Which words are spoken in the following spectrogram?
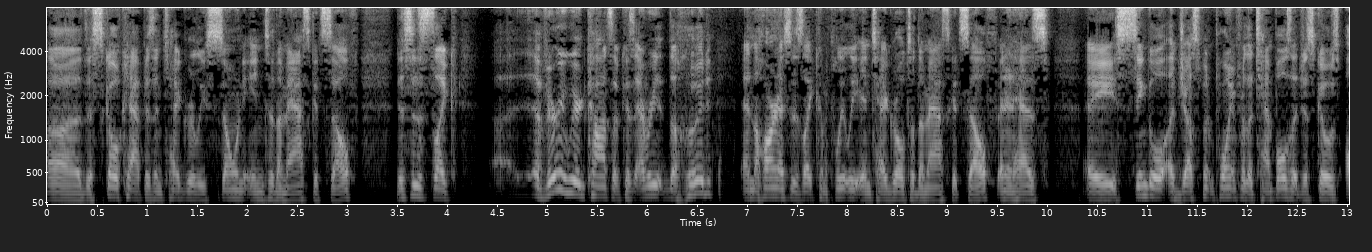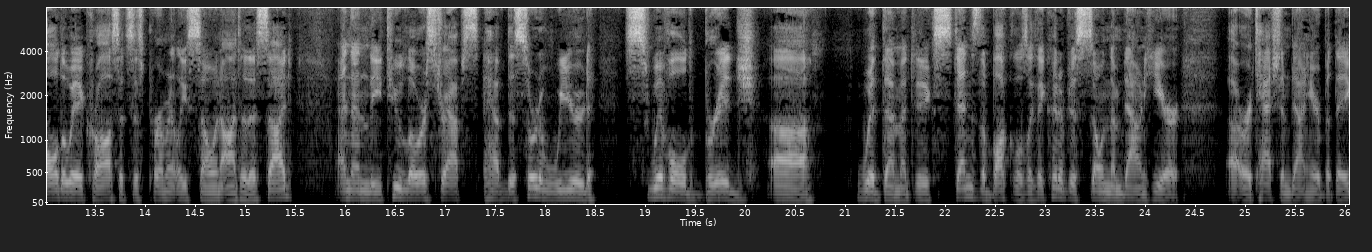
uh, the skull cap is integrally sewn into the mask itself. This is like a very weird concept because every the hood and the harness is like completely integral to the mask itself, and it has a single adjustment point for the temples that just goes all the way across. It's just permanently sewn onto this side, and then the two lower straps have this sort of weird swiveled bridge uh, with them, and it extends the buckles. Like they could have just sewn them down here. Uh, or attached them down here, but they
